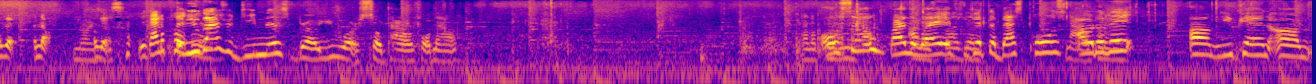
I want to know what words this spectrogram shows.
Okay, no. Okay, Noises. We gotta put. if you guys redeem this, bro, you are so powerful now. Also, by the way, if you get the best pulls out of it, um, you can um,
